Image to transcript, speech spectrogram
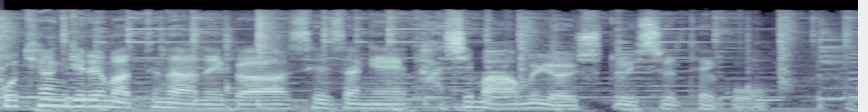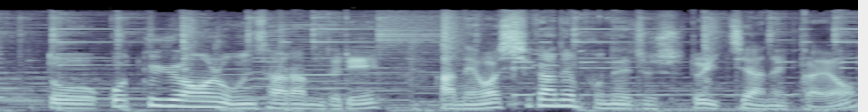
꽃향기를 맡은 아내가 세상에 다시 마음을 열 수도 있을 테고 또 꽃구경을 온 사람들이 아내와 시간을 보내줄 수도 있지 않을까요?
